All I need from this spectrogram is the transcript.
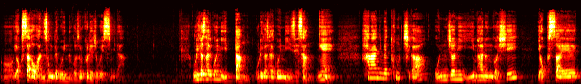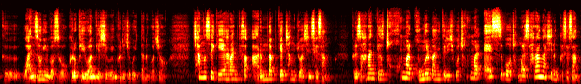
어, 역사가 완성되고 있는 것을 그려주고 있습니다. 우리가 살고 있는 이 땅, 우리가 살고 있는 이 세상에 하나님의 통치가 온전히 임하는 것이 역사의 그 완성인 것으로 그렇게 요한계시록엔 그려지고 있다는 거죠. 창세기에 하나님께서 아름답게 창조하신 세상, 그래서 하나님께서 정말 공을 많이 들이시고 정말 애쓰고 정말 사랑하시는 그 세상,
